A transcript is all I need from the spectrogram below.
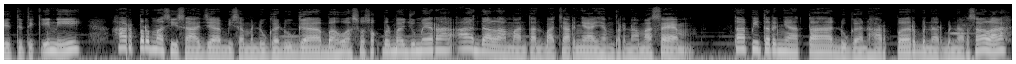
Di titik ini, Harper masih saja bisa menduga-duga bahwa sosok berbaju merah adalah mantan pacarnya yang bernama Sam. Tapi ternyata dugaan Harper benar-benar salah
